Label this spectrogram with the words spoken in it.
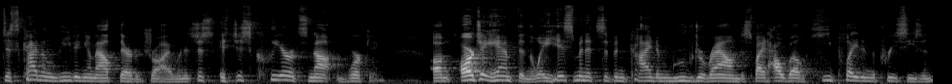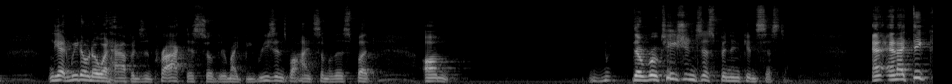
just kind of leaving him out there to dry when it's just, it's just clear it's not working. Um, RJ Hampton, the way his minutes have been kind of moved around despite how well he played in the preseason. Again, we don't know what happens in practice, so there might be reasons behind some of this, but um, the rotation's just been inconsistent. And, and I think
